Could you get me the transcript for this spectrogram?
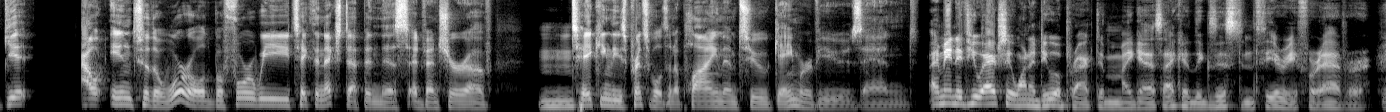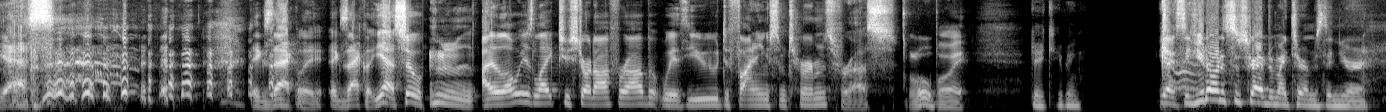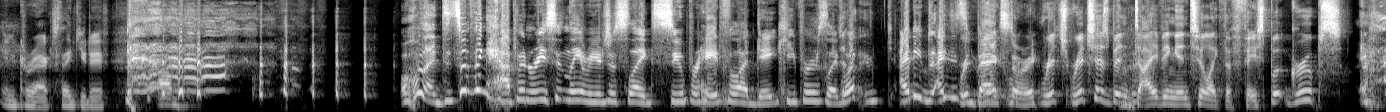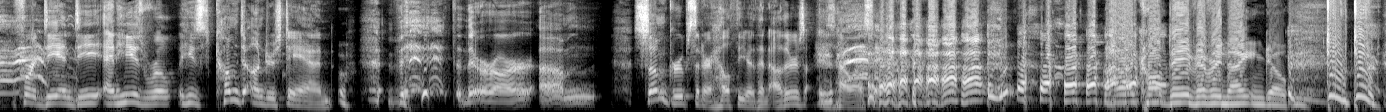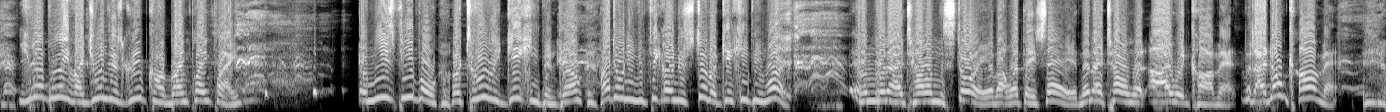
get out into the world before we take the next step in this adventure of hmm taking these principles and applying them to game reviews and I mean, if you actually want to do a practicum, I guess I could exist in theory forever. yes. exactly. Exactly. Yeah, so I always like to start off Rob with you defining some terms for us. Oh boy. Gatekeeping. Yes, if you don't subscribe to my terms, then you're incorrect. Thank you, Dave. Um, hold on. Did something happen recently where you're just like super hateful on gatekeepers? Like what? I need I need some backstory. Rich Rich has been diving into like the Facebook groups for D and D, and he's re- he's come to understand that there are um, some groups that are healthier than others. Is how I say. It. I call Dave every night and go, dude, dude, you won't believe I joined this group called Blank Blank Blank. And these people are totally gatekeeping, bro. I don't even think I understood what gatekeeping was. And then I tell them the story about what they say. And then I tell them what I would comment. But I don't comment.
